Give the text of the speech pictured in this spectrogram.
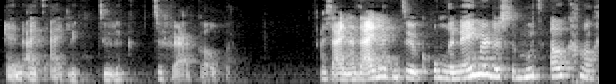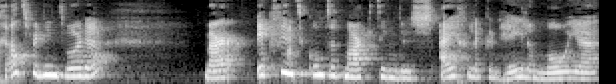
en uiteindelijk natuurlijk te verkopen. We zijn uiteindelijk natuurlijk ondernemer, dus er moet ook gewoon geld verdiend worden. Maar ik vind content marketing dus eigenlijk een hele mooie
